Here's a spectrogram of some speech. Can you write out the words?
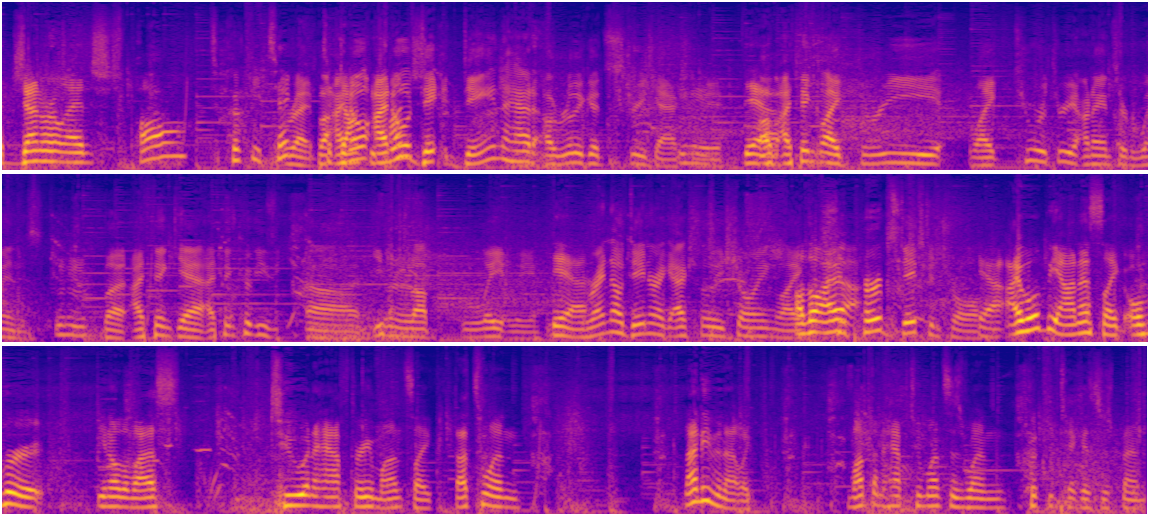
a general edge to Paul, to Cookietic, Right, but I know Donkey I know Punch. da- Dane had a really good streak actually. Mhm. Yeah. Of, I think like three, like two or three unanswered wins. Mm -hmm. But I think yeah, I think Cookie's uh, even it up lately. Yeah. Right now, DaneReich actually showing like Although I- superb stage control. Yeah, I will be honest. Like over, you know, the last two and a half, three months, like that's when, not even that, like month and a half, two months is when Cookietic has just been.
